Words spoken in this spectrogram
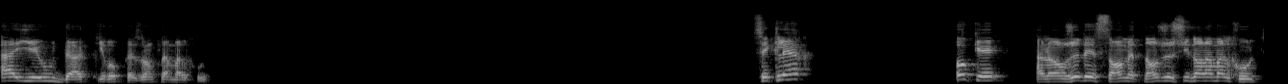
à Yehuda qui représente la Malchut. C'est clair? Ok, alors je descends maintenant, je suis dans la Malchut.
